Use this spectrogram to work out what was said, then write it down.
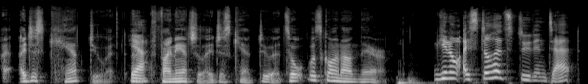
I, I just can't do it. Yeah. financially, I just can't do it. So what's going on there? You know, I still had student debt.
